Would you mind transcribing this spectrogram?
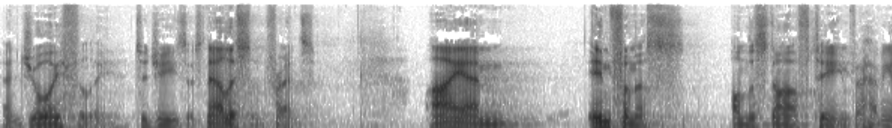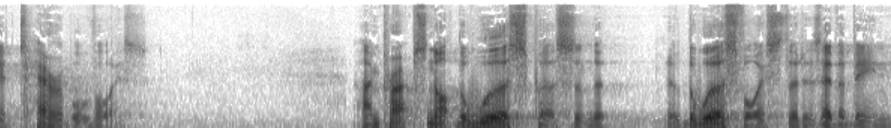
and joyfully to Jesus. Now, listen, friends. I am infamous on the staff team for having a terrible voice. I'm perhaps not the worst person that, the worst voice that has ever been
